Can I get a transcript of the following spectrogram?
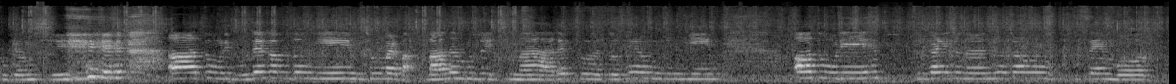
도경 씨, 아, 또 우리 무대 감독님, 정말 마- 많은 분들 있지만, RF 또 세영님, 아, 또 우리 분장해주는 효정쌤, 뭐, 또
